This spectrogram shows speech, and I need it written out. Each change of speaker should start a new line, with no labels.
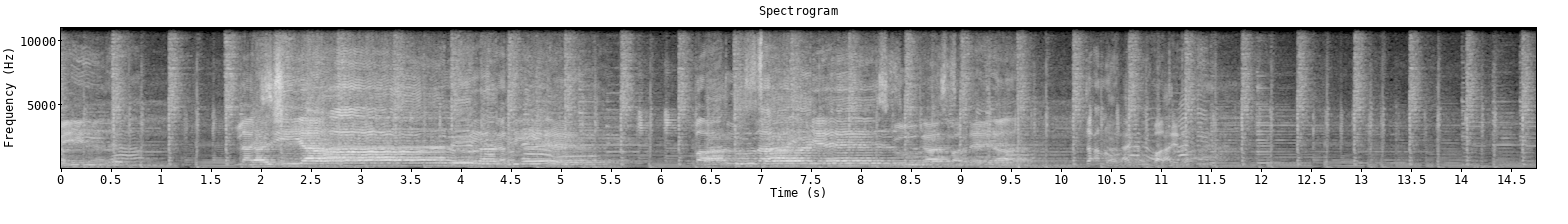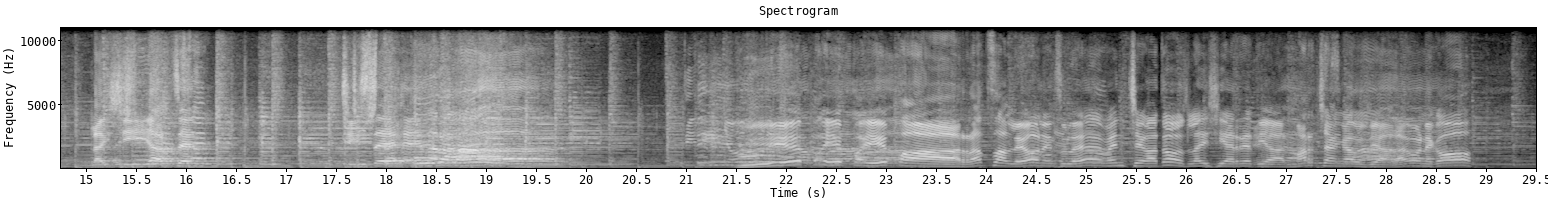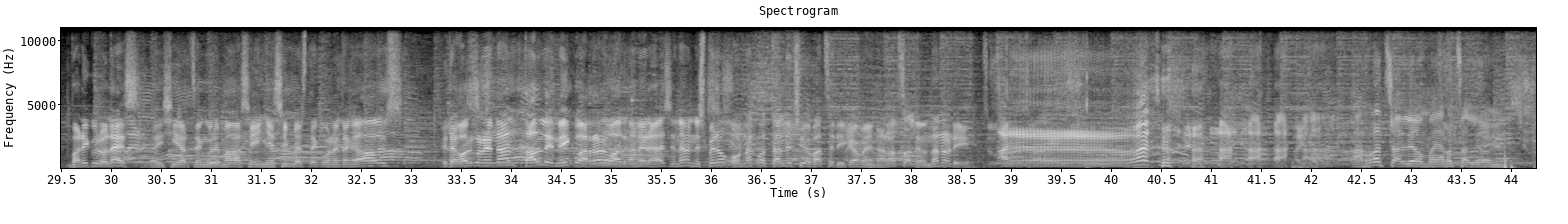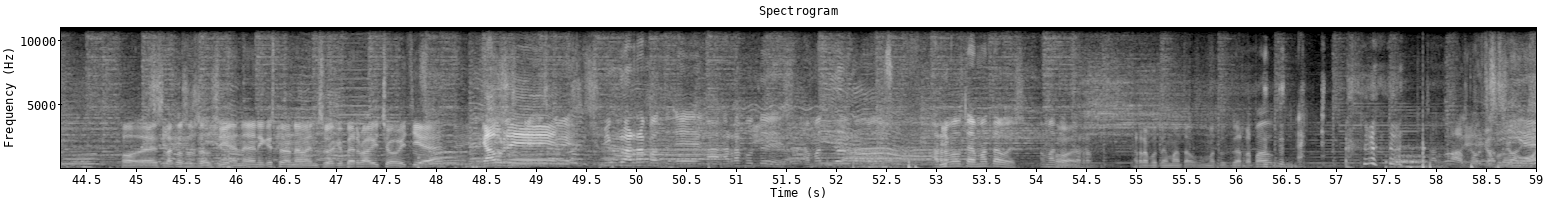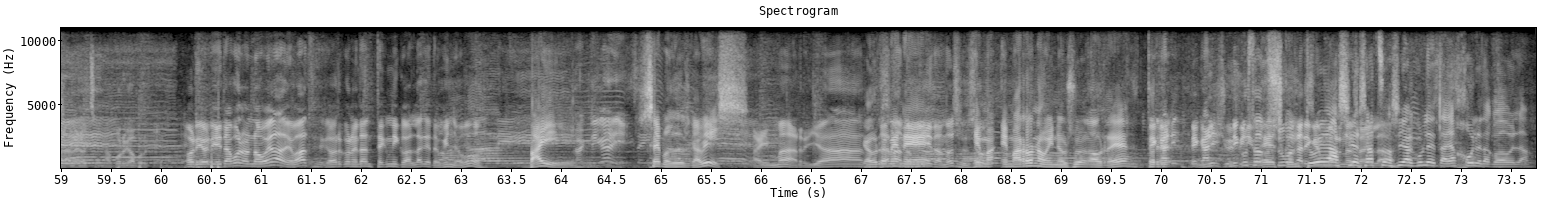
bide Laizia irratik Batu zaiez gugaz batera Danon batera Laizi hartzen Txiste edarra
Epa, epa, epa, ratza leon entzule, mentxe gatoz, laixi herretian, martxan gauzia, dagoeneko, barikuro lez, laixi hartzen gure magazin ezinbesteko honetan gauz, eta gaurko honetan talde neiko arraro bat ganera, ez? Hemen espero honako talde txue batzerik, hemen, arratzalde ondan hori.
Arratzaldeon, bai, arratzaldeon.
Jode, ez lako zoz dauzien, eh? Nik espero naben zuek berba gitxo egiti, eh?
Gaur eh, mikro arrapat, eh, arrapote ez, amatu Arrapote amatau ez, amatu
Joder,
arrapote.
Arrapote matau, matut derrapau.
Apurka berotzen, apurka purke.
Hori, hori, eta bueno, nobedade bat, gaurko honetan tekniko aldaketa egin dugu.
Bai, ze moduz gabiz.
Aimar, ja...
Gaur hemen eh, ema, emarron hau inauzue gaur, eh?
Bekari, bekari zuen
Nik uste zu
hasi sartzen
zaila.
hasiak ule eta ja jouletako dauela.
